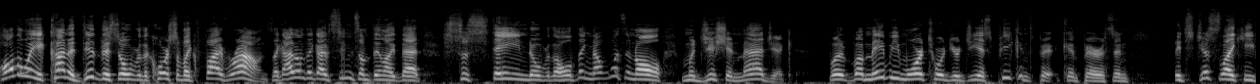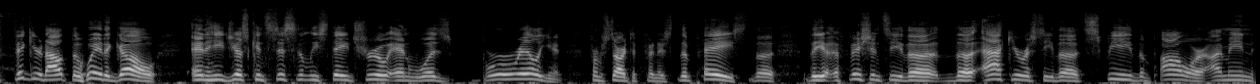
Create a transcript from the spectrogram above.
All the way, Holloway kind of did this over the course of like five rounds. Like I don't think I've seen something like that sustained over the whole thing. Now it wasn't all magician magic, but but maybe more toward your GSP comparison. It's just like he figured out the way to go, and he just consistently stayed true and was brilliant from start to finish. The pace, the the efficiency, the the accuracy, the speed, the power. I mean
